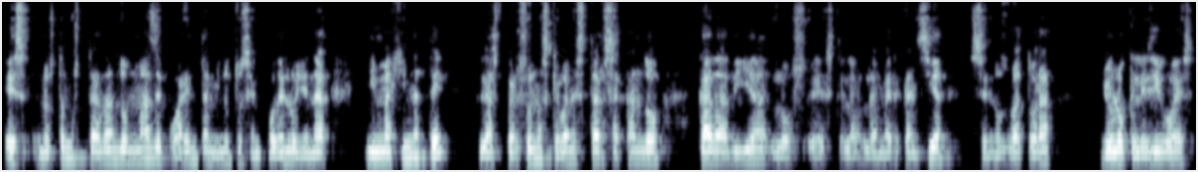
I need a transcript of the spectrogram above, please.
Es, nos estamos tardando más de 40 minutos en poderlo llenar. Imagínate las personas que van a estar sacando cada día los, este, la, mercancía se nos va a atorar. Yo lo que les digo es,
